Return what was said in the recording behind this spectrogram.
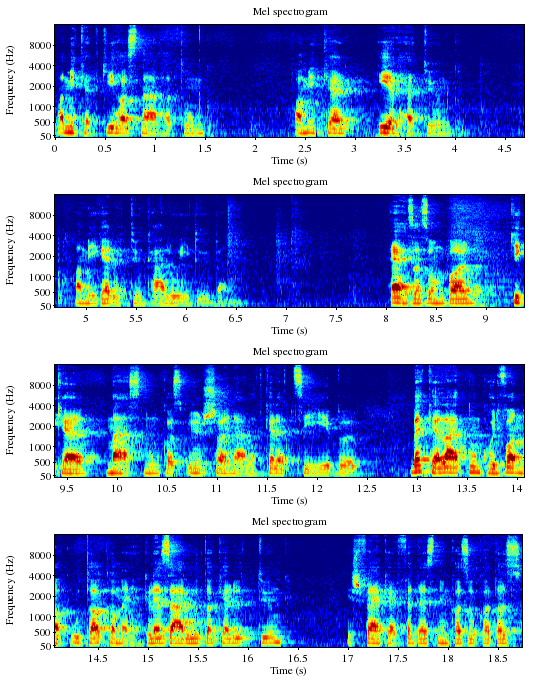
amiket kihasználhatunk, amikkel élhetünk a még előttünk álló időben. Ehhez azonban ki kell másznunk az önsajnálat kelepcéjéből, be kell látnunk, hogy vannak utak, amelyek lezárultak előttünk, és fel kell fedeznünk azokat az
